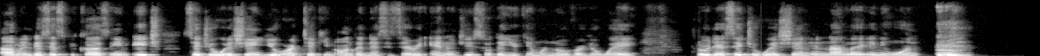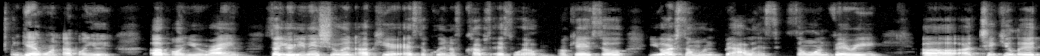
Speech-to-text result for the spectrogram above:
Um, and this is because in each situation, you are taking on the necessary energy so that you can maneuver your way through that situation and not let anyone get one up on you up on you right? So you're even showing up here as the queen of cups as well okay? So you are someone balanced someone very uh, articulate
